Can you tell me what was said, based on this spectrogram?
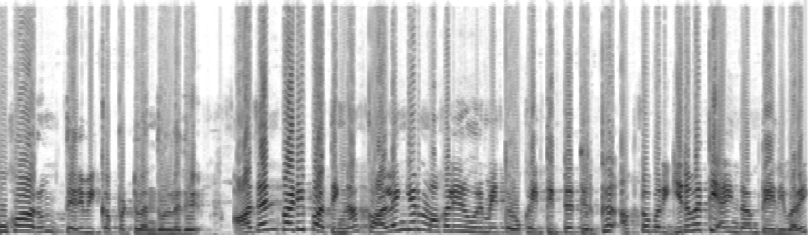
புகாரும் தெரிவிக்கப்பட்டு வந்துள்ளது. அதன்படி பார்த்தீங்கன்னா கலைஞர் மகளிர் உரிமை தொகை திட்டத்திற்கு அக்டோபர் இருபத்தி ஐந்தாம் தேதி வரை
